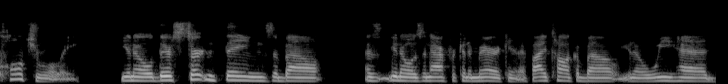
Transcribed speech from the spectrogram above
culturally. You know, there's certain things about as you know, as an African American, if I talk about, you know, we had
